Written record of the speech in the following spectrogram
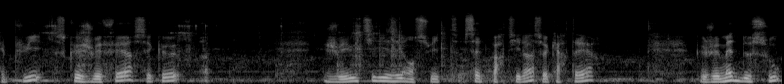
et puis ce que je vais faire c'est que je vais utiliser ensuite cette partie là, ce carter que je vais mettre dessous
